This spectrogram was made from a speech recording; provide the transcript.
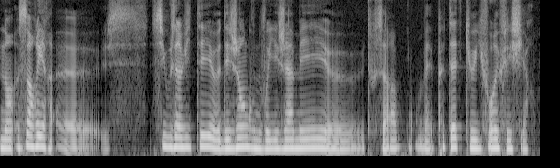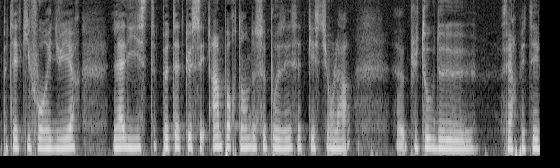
non, sans rire. Euh, si vous invitez euh, des gens que vous ne voyez jamais, tout ça, ben, peut-être qu'il faut réfléchir. Peut-être qu'il faut réduire la liste. Peut-être que c'est important de se poser cette question-là plutôt que de faire péter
